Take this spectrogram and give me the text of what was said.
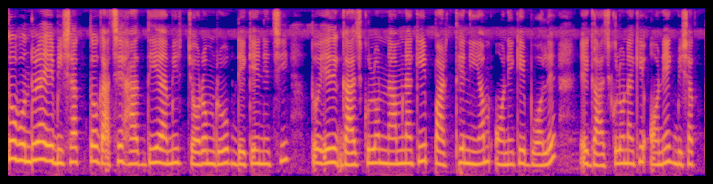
তো বন্ধুরা, এই বিষাক্ত গাছে হাত দিয়ে আমি চরম রোগ ডেকে এনেছি। তো এই গাছগুলোর নাম নাকি পার্থেনিয়াম অনেকে বলে। এই গাছগুলো নাকি অনেক বিষাক্ত।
